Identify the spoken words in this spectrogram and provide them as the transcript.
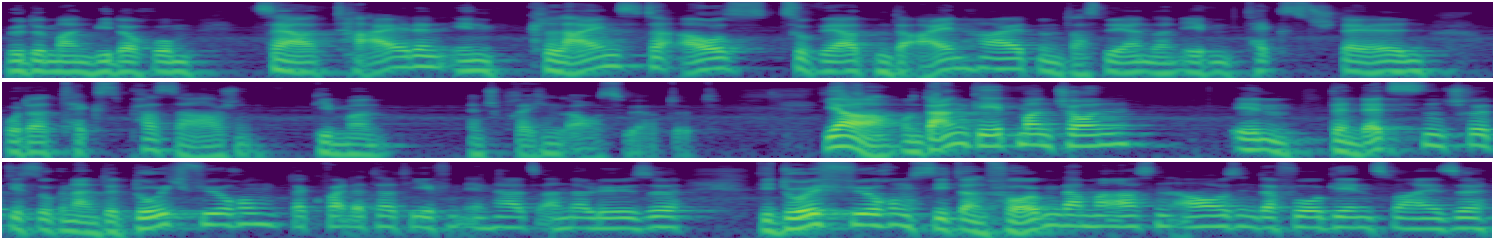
würde man wiederum zerteilen in kleinste auszuwertende Einheiten und das wären dann eben Textstellen oder Textpassagen, die man entsprechend auswertet. Ja, und dann geht man schon in den letzten Schritt, die sogenannte Durchführung der qualitativen Inhaltsanalyse. Die Durchführung sieht dann folgendermaßen aus in der Vorgehensweise,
